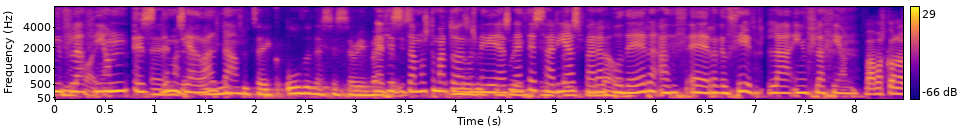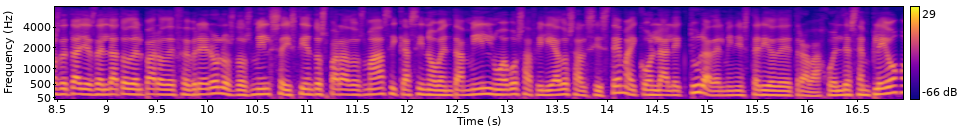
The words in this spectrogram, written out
inflación es demasiado alta. Necesitamos tomar todas las medidas necesarias para poder haz- eh, reducir la inflación. Vamos con los detalles del dato del paro de febrero, los 2.600 parados más y casi 90.000 nuevos afiliados al sistema y con la lectura del Ministerio de Trabajo. El desempleo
